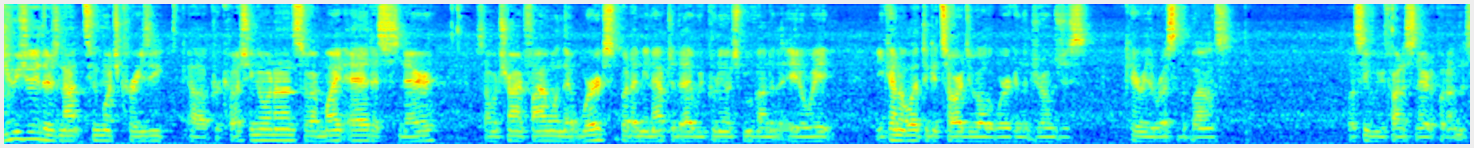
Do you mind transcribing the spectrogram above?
usually there's not too much crazy uh, percussion going on, so I might add a snare. So I'm gonna try and find one that works, but I mean after that we pretty much move on to the 808. You kind of let the guitar do all the work and the drums just carry the rest of the bounce. Let's see if we can find a snare to put on this.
